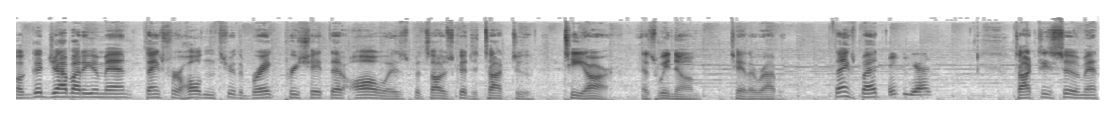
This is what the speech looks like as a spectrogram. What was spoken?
Well, good job out of you, man. Thanks for holding through the break. Appreciate that always, but it's always good to talk to TR, as we know him, Taylor Robert. Thanks, bud. Thank you guys. Talk to you soon, man.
